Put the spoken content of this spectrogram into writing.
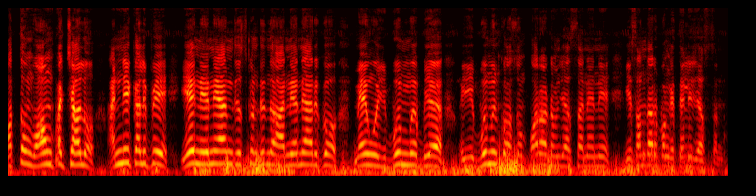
మొత్తం వామపక్షాలు అన్నీ కలిపి ఏ నిర్ణయాన్ని తీసుకుంటుందో ఆ నిర్ణయానికి మేము ఈ భూమి ఈ భూమి కోసం పోరాటం చేస్తానని ఈ సందర్భంగా తెలియజేస్తున్నాం.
